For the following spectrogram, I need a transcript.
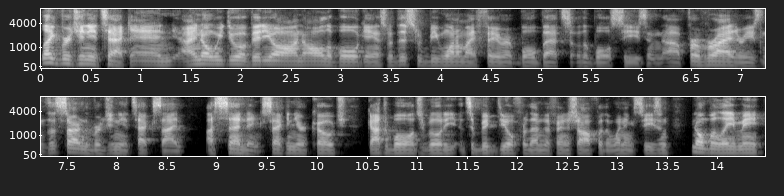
Like Virginia Tech, and I know we do a video on all the bowl games, but this would be one of my favorite bowl bets of the bowl season uh, for a variety of reasons. Let's start on the Virginia Tech side. Ascending, second year coach, got the bowl eligibility. It's a big deal for them to finish off with a winning season. You don't believe me?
